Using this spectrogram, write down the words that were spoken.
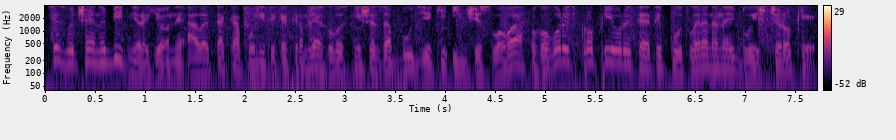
Це звичайно бідні регіони, але така політика Кремля голосніше за будь-які інші слова говорить про пріоритети Путлера на найближчі роки.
